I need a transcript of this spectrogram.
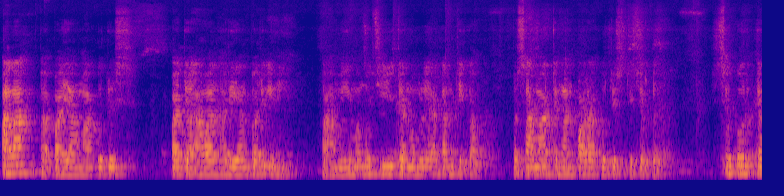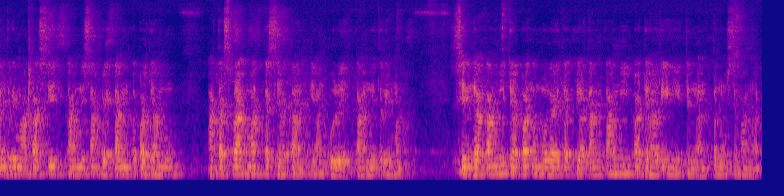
Allah Bapa yang Maha Kudus, pada awal hari yang baru ini, kami memuji dan memuliakan Dikau bersama dengan para kudus di surga. Syukur dan terima kasih kami sampaikan kepadamu atas rahmat kesehatan yang boleh kami terima. Sehingga kami dapat memulai kegiatan kami pada hari ini dengan penuh semangat.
